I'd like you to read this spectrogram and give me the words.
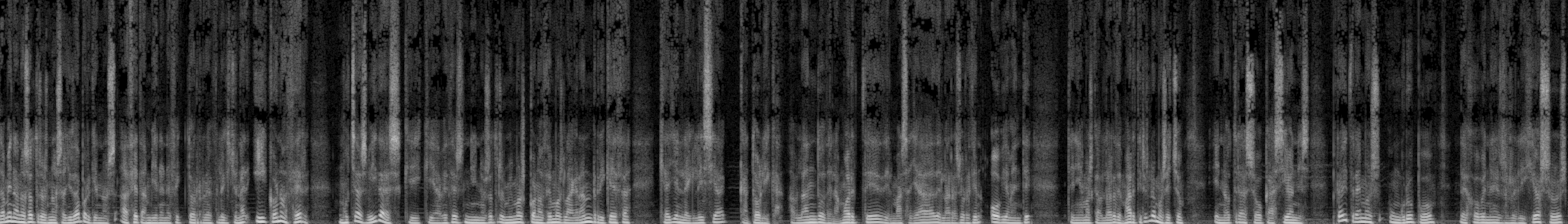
también a nosotros nos ayuda porque nos hace también en efecto reflexionar y conocer muchas vidas que, que a veces ni nosotros mismos conocemos la gran riqueza que hay en la Iglesia católica, hablando de la muerte, del más allá, de la resurrección, obviamente teníamos que hablar de mártires, lo hemos hecho en otras ocasiones. Pero hoy traemos un grupo de jóvenes religiosos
